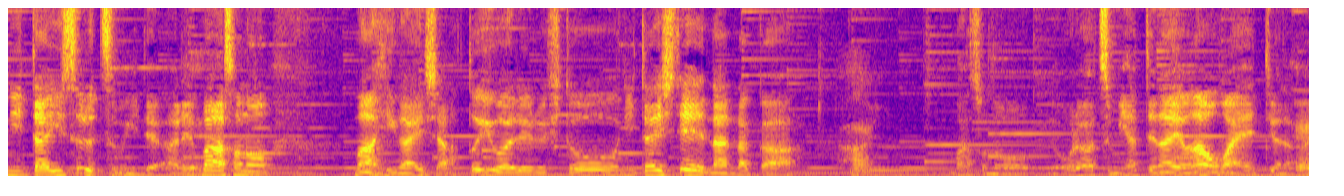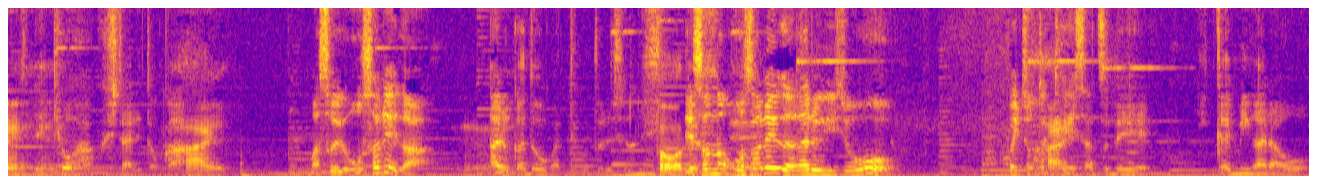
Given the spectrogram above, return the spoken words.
に対する罪であれば、その、まあ、被害者と言われる人に対して何らか、うんはい。まあ、その俺は罪やってないよなお前っていうような感じでええ。脅迫したりとか、はい。まあ、そういう恐れがうんあるかどうかってことですよね。そうですね。その恐れがある以上やっぱりちょっと警察で一回身柄を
